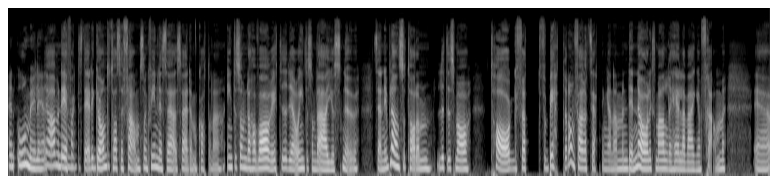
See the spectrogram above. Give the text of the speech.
En omöjlighet? Ja, men det är mm. faktiskt det. Det går inte att ta sig fram som kvinna i Sverigedemokraterna. Inte som det har varit tidigare och inte som det är just nu. Sen ibland så tar de lite små tag för att förbättra de förutsättningarna, men det når liksom aldrig hela vägen fram. Eh,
